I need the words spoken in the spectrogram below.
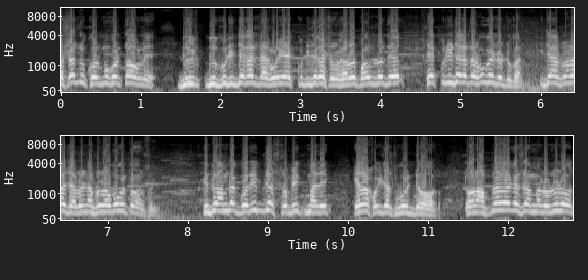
অসাধু কর্মকর্তা হলে দুই দুই কোটি টাকার ডাক লইয়া এক কোটি টাকা সরকারের পাউন্ড দেয় এক কোটি টাকা তার পকেটে ঢুকান। এটা আপনারা জানেন, আপনারা অবগত আছেন। কিন্তু আমরা গরিব যে শ্রমিক মালিক, এরা পুর দেওয়ার তখন আপনাদের কাছে আমার অনুরোধ,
